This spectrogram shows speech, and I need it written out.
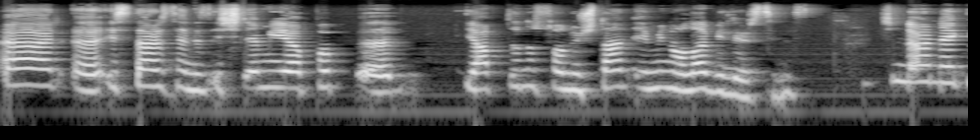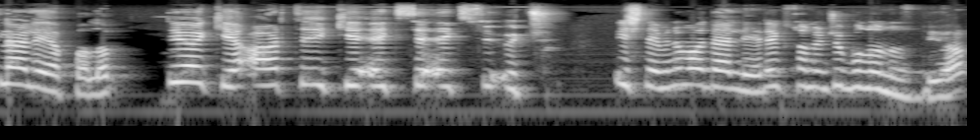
eğer e, isterseniz işlemi yapıp e, yaptığınız sonuçtan emin olabilirsiniz. Şimdi örneklerle yapalım. Diyor ki artı 2 eksi eksi 3 işlemini modelleyerek sonucu bulunuz diyor.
